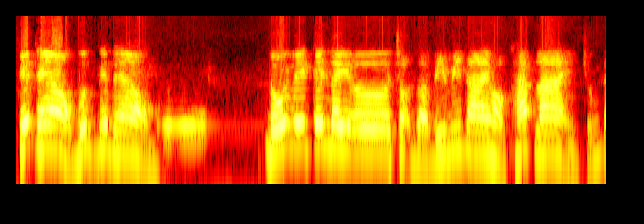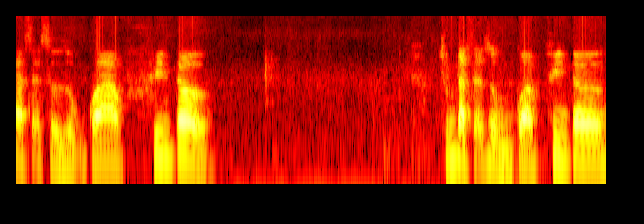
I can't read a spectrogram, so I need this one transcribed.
Tiếp theo bước tiếp theo. Đối với cái layer chọn vào vivid line hoặc half line chúng ta sẽ sử dụng qua filter chúng ta sẽ dùng qua filter.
